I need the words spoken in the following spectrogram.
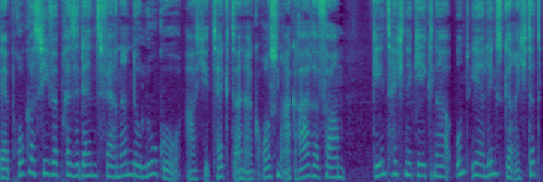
Der progressive Präsident Fernando Lugo, Architekt einer großen Agrarreform, Gentechnikgegner und eher linksgerichtet,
